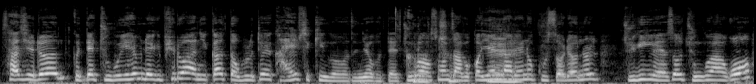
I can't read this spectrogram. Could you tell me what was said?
사실은 그때 중국이 협력이 필요하니까 WTO에 가입시킨 거거든요. 그때 중국하고 그렇죠. 손 잡았고 예. 옛날에는 구소련을 죽이기 위해서 중국하고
